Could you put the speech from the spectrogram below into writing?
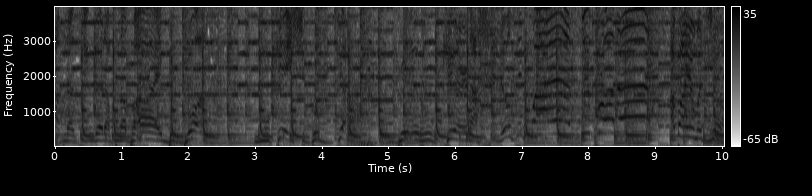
अपना सिंगर अपना भाई big boss Mukesh Gujjar Bhairu Khera music बायस बिग ब्रदर्स अब आया मज्जा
